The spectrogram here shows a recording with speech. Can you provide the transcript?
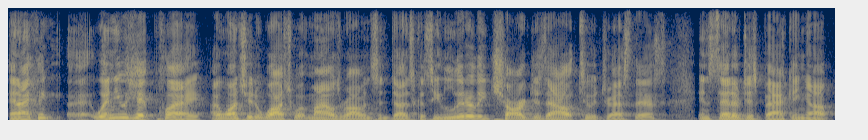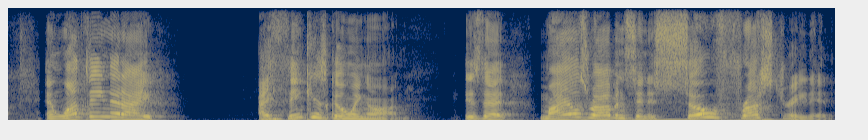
And I think uh, when you hit play, I want you to watch what Miles Robinson does because he literally charges out to address this instead of just backing up. And one thing that I I think is going on is that Miles Robinson is so frustrated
